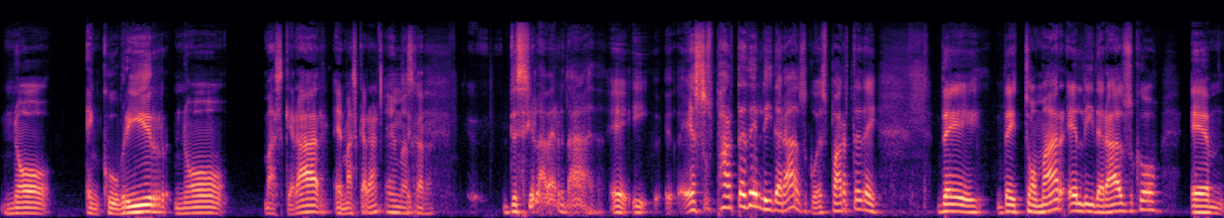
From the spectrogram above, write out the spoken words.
no encubrir, no mascarar, enmascarar. Enmascarar. Decir la verdad. Eh, y eso es parte del liderazgo, es parte de, de, de tomar el liderazgo Em,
